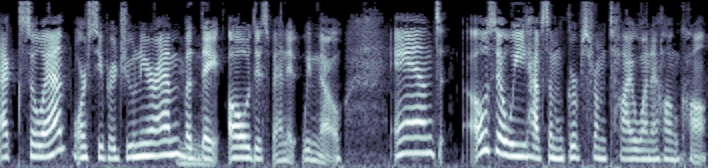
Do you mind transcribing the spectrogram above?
EXO-M or Super Junior M, mm. but they all disbanded. We know, and also, we have some groups from Taiwan and Hong Kong.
